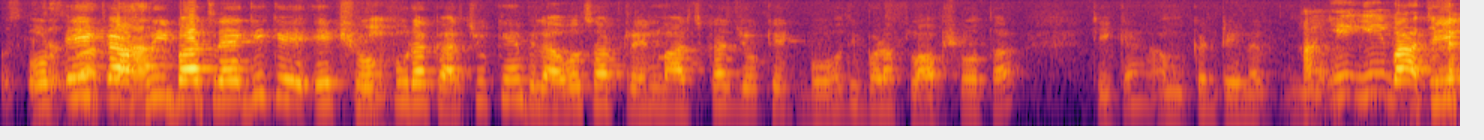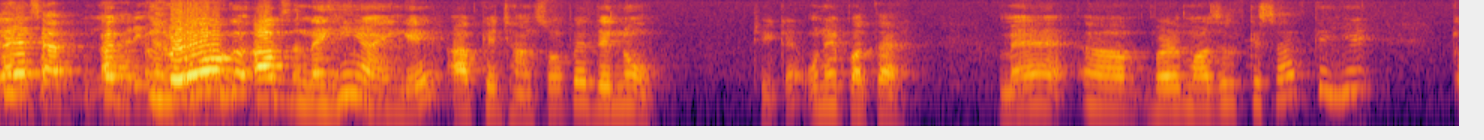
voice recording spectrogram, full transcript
اس کے اور ایک آخری بات رہے گی کہ ایک شو جی۔ پورا کر چکے ہیں۔ بلاول صاحب ٹرین مارچ کا جو کہ ایک بہت ہی بڑا فلاپ شو تھا۔ ٹھیک ہے ہم کنٹینر لوگ اب نہیں آئیں گے آپ کے جھانسوں پہ دے نو ٹھیک ہے انہیں پتہ ہے۔ میں بڑے معذرت کے ساتھ کہ یہ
